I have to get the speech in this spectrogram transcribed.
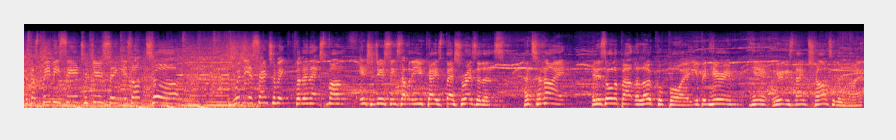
because BBC Introducing is on tour with the Essential for the next month, introducing some of the UK's best residents. And tonight, it is all about the local boy. You've been hearing hear, hearing his name chanted all night.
